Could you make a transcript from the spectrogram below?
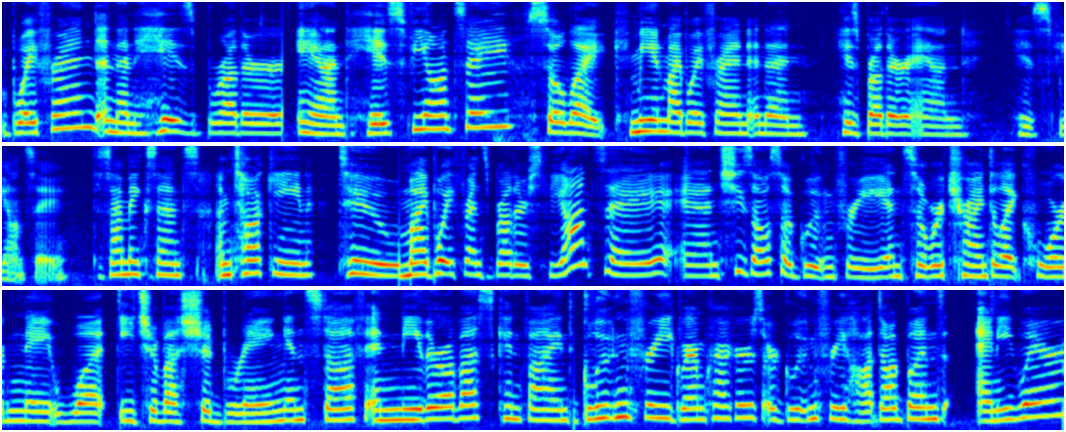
boyfriend and then his brother and his fiance. So like me and my boyfriend and then his brother and his fiance. Does that make sense? I'm talking to my boyfriend's brother's fiance and she's also gluten-free and so we're trying to like coordinate what each of us should bring and stuff and neither of us can find gluten-free graham crackers or gluten-free hot dog buns anywhere.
